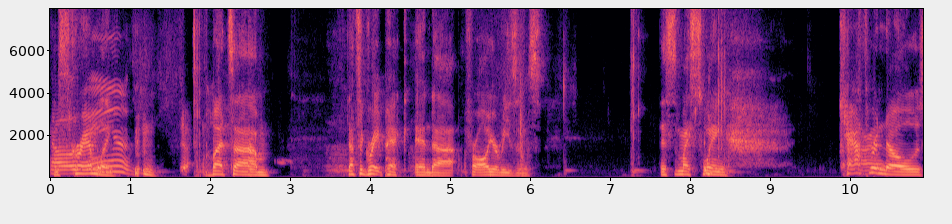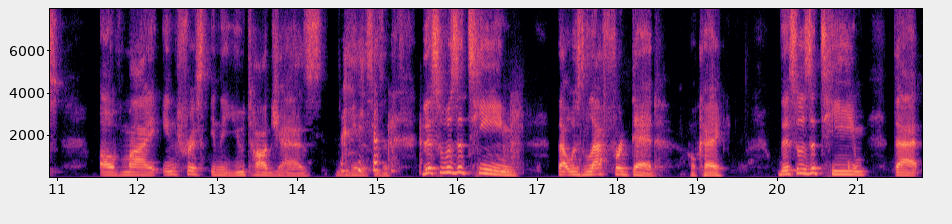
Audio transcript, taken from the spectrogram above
I'm Oh, scrambling. but um that's a great pick and uh for all your reasons. This is my swing. Catherine knows of my interest in the Utah Jazz the beginning of the season. This was a team that was left for dead. Okay. This was a team that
